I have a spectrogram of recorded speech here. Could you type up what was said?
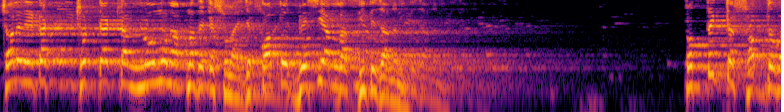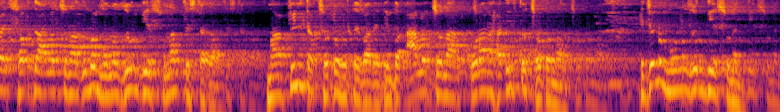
চলেন, এটা ছোট্ট একটা নমুনা আপনাদেরকে শোনায় যে কত বেশি আল্লাহ দিতে জানেন। প্রত্যেকটা শব্দ বা শব্দ আলোচনাগুলো মনোযোগ দিয়ে শোনার চেষ্টা করার চেষ্টা করা মাহফিলটা ছোট হতে পারে, কিন্তু আলোচনার কোরআন হাদিস তো ছোট নয়। এজন্য মনোযোগ দিয়ে শোনেন। শোনেন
